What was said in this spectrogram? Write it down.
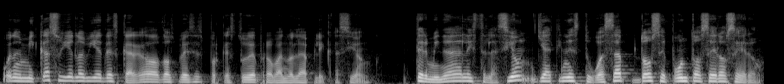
Bueno, en mi caso ya lo había descargado dos veces porque estuve probando la aplicación. Terminada la instalación, ya tienes tu WhatsApp 12.00.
